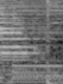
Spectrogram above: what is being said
Bye.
